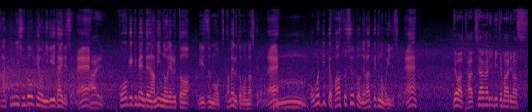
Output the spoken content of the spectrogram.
先に主導権を握りたいですよね、はい、攻撃面で波に乗れるとリズムをつかめると思いますけどもね。思い切ってファーストシュートを狙っていくのもいいですよねでは立ち上がり見てまいります。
